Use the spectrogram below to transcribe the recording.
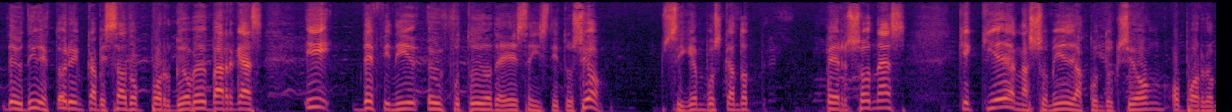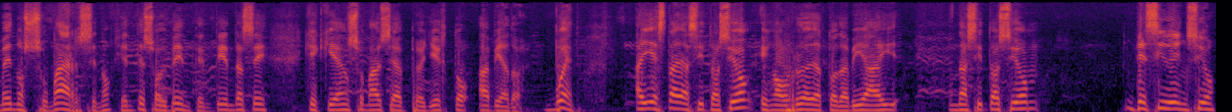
del directorio encabezado por Glover Vargas y definir el futuro de esa institución. Siguen buscando personas que quieran asumir la conducción o por lo menos sumarse, ¿no? Gente solvente, entiéndase, que quieran sumarse al proyecto aviador. Bueno, ahí está la situación. En Aurora todavía hay una situación de silencio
